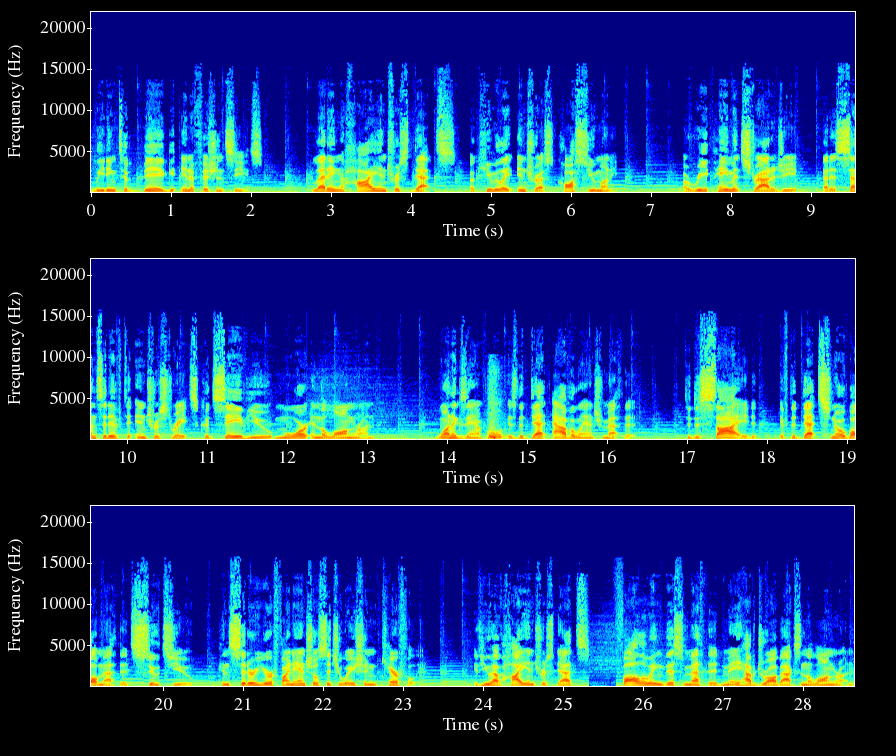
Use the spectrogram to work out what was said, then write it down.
leading to big inefficiencies. Letting high interest debts accumulate interest costs you money. A repayment strategy that is sensitive to interest rates could save you more in the long run. One example is the debt avalanche method. To decide if the debt snowball method suits you, consider your financial situation carefully. If you have high interest debts, following this method may have drawbacks in the long run.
